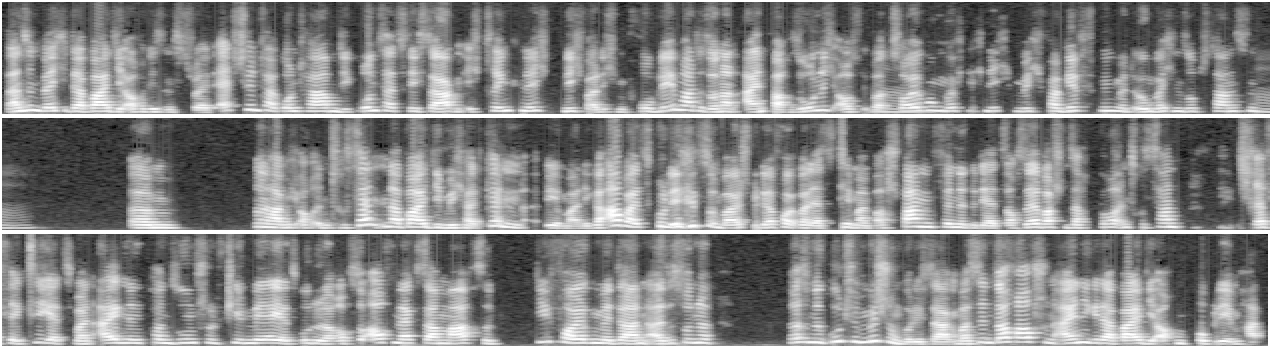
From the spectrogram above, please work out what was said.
Dann sind welche dabei, die auch diesen Straight Edge Hintergrund haben, die grundsätzlich sagen, ich trinke nicht, nicht weil ich ein Problem hatte, sondern einfach so nicht. Aus Überzeugung mhm. möchte ich nicht mich vergiften mit irgendwelchen Substanzen. Mhm. Ähm, dann habe ich auch Interessenten dabei, die mich halt kennen, ehemalige Arbeitskollege zum Beispiel, der voll, weil das Thema einfach spannend findet und der jetzt auch selber schon sagt, boah, interessant, ich reflektiere jetzt meinen eigenen Konsum schon viel mehr, jetzt wo du darauf so aufmerksam machst und die folgen mir dann. Also so eine das ist eine gute Mischung, würde ich sagen. Aber es sind doch auch schon einige dabei, die auch ein Problem hatten.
